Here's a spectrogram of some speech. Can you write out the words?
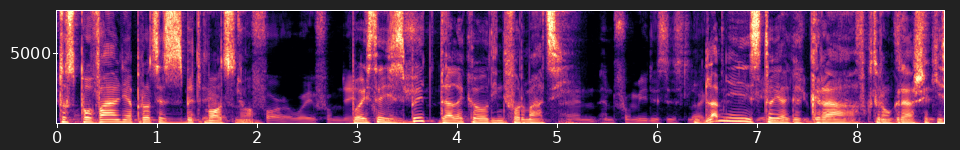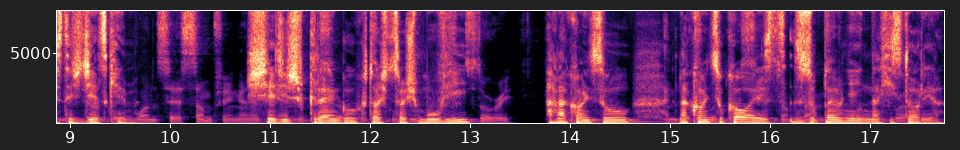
to spowalnia proces zbyt mocno, bo jesteś zbyt daleko od informacji. Dla mnie jest to jak gra, w którą grasz, jak jesteś dzieckiem. Siedzisz w kręgu, ktoś coś mówi, a na końcu, na końcu koła jest zupełnie inna historia.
